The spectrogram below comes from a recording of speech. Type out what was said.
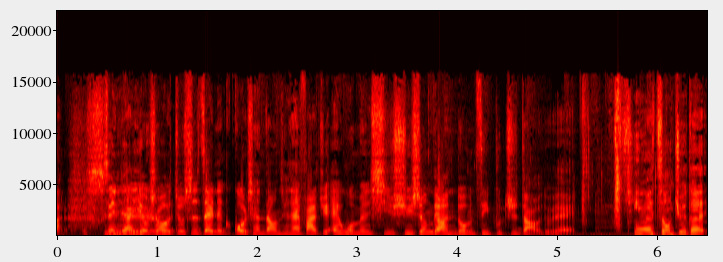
所以你看有时候就是在那个过程当中才发觉，哎，我们牺牺牲掉很多，我们自己不知道，对不对？因为总觉得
